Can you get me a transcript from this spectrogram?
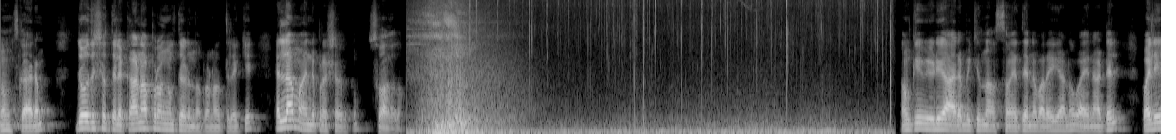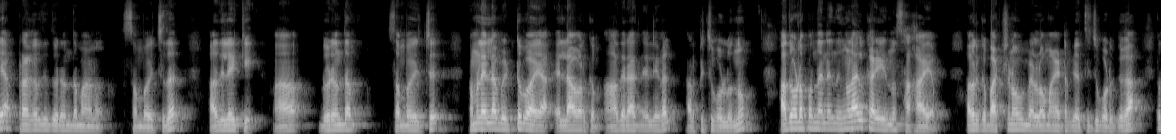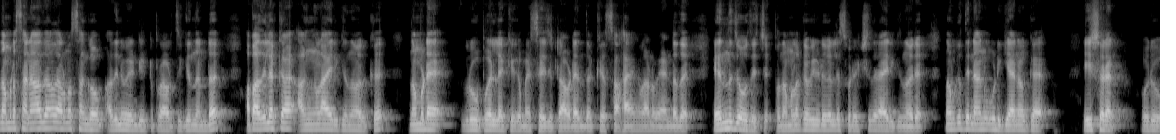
നമസ്കാരം. ജ്യോതിഷത്തിലെ കാണാപ്പുറങ്ങൾ തേടുന്ന പ്രണവത്തിലേക്ക് എല്ലാ മാന്യ പ്രേക്ഷകർക്കും സ്വാഗതം. നമുക്ക് ഈ വീഡിയോ ആരംഭിക്കുന്ന സമയത്ത് തന്നെ പറയുകയാണ് വയനാട്ടിൽ വലിയ പ്രകൃതി ദുരന്തമാണ് സംഭവിച്ചത്. അതിലേക്ക് ആ ദുരന്തം സംഭവിച്ച് നമ്മളെല്ലാം വിട്ടുപോയ എല്ലാവർക്കും ആദരാഞ്ജലികൾ അർപ്പിച്ചു കൊള്ളുന്നു അതോടൊപ്പം തന്നെ നിങ്ങളാൽ കഴിയുന്ന സഹായം അവർക്ക് ഭക്ഷണവും വെള്ളവുമായിട്ടൊക്കെ എത്തിച്ചു കൊടുക്കുക. ഇപ്പോൾ നമ്മുടെ സനാതന ധർമ്മ സംഘവും അതിന് വേണ്ടിയിട്ട് പ്രവർത്തിക്കുന്നുണ്ട്. അപ്പോൾ അതിലൊക്കെ അംഗങ്ങളായിരിക്കുന്നവർക്ക് നമ്മുടെ ഗ്രൂപ്പുകളിലേക്കൊക്കെ മെസ്സേജ് ഇട്ട് അവിടെ എന്തൊക്കെ സഹായങ്ങളാണ് വേണ്ടത് എന്ന് ചോദിച്ച് ഇപ്പോൾ നമ്മളൊക്കെ വീടുകളിൽ സുരക്ഷിതരായിരിക്കുന്നവർ നമുക്ക് തിന്നാനും കുടിക്കാനും ഒക്കെ ഈശ്വരൻ ഒരു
